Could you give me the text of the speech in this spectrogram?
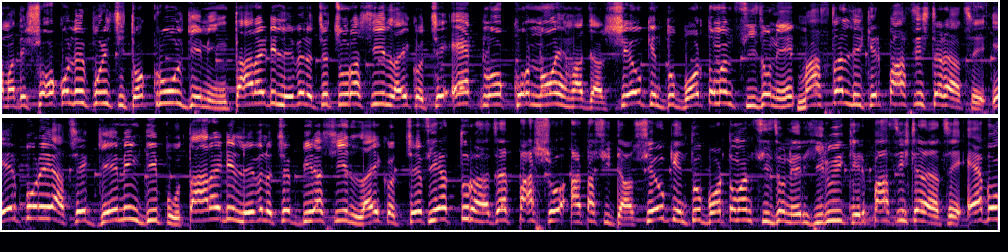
আমাদের সকলের পরিচিত ক্রুল গেমিং তার আইডি লেভেল হচ্ছে চুরাশি লাইক হচ্ছে এক লক্ষ নয় হাজার। সেও কিন্তু বর্তমান সিজনে মাস্টার লিগের পাঁচ স্টারে আছে। এরপরে আছে গেমিং দীপু তার আইডি লেভেল হচ্ছে বিরাশি লাইক হচ্ছে ছিয়াত্তর হাজার পাঁচশো আটাশিটা। সেও কিন্তু বর্তমান সিজনের হিরোইকের পাঁচ স্টার আছে এবং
